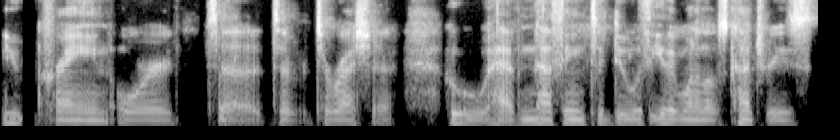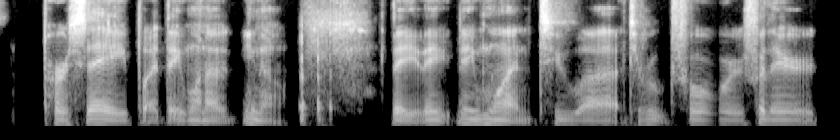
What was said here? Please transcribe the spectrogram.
Ukraine or to, to, to Russia who have nothing to do with either one of those countries per se, but they want to, you know, they they, they want to uh, to root for for their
